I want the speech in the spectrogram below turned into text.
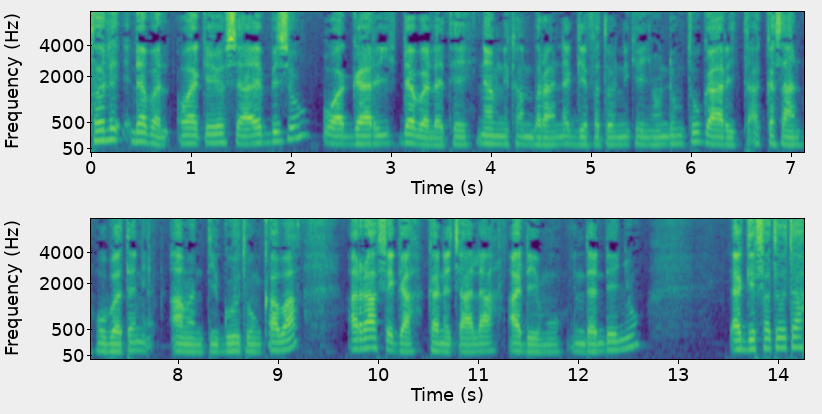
Tole dabal waaqayyo si'a eebbisu gaarii dabalatee namni kan biraan dhaggeeffatoonni keenya hundumtuu gaariitti akka isaan hubatan amantii guutuun qaba har'aaf egaa kana caalaa adeemuu hin dandeenyu dhaggeeffatoota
